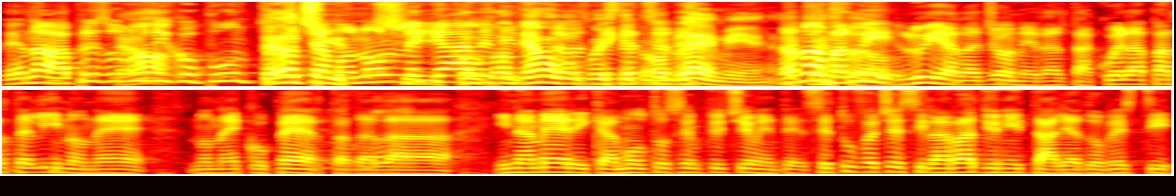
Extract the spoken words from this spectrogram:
Eh, No, ha preso Però- l'unico punto, diciamo, ci- non ci legale di confrontiamo tutta con questi problemi, No, no, ma lui, lui ha ragione in realtà, quella parte lì non è, non è coperta dalla... In America, molto semplicemente, se tu facessi la radio in Italia dovresti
